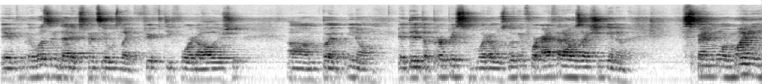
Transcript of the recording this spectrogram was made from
It, it wasn't that expensive. It was like $54. Um, but, you know, it did the purpose, what I was looking for. I thought I was actually to spend more money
